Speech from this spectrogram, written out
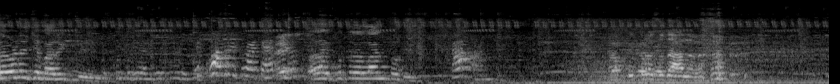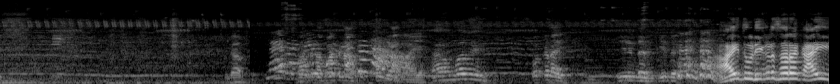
एवढ्याचे बारीक लिहिली. अय, ती. हा, बरे. आई थोडी इकडे सरक आई.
